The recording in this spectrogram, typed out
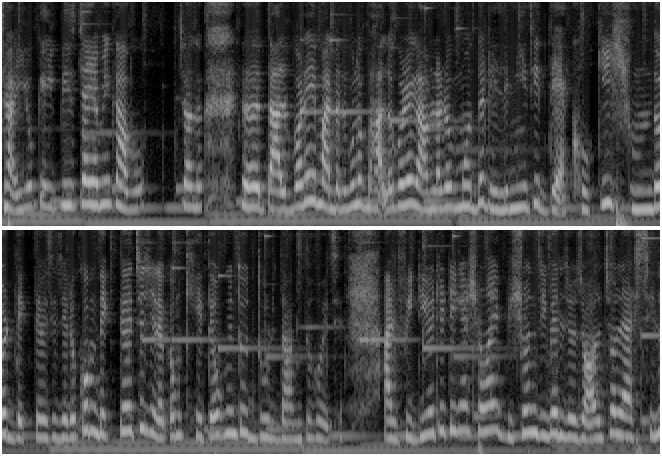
যাই হোক, এই পিসটাই আমি খাব। চলো তারপরে মাটনগুলো ভালো করে গামলার মধ্যে ঢেলে নিয়েছি। দেখো কি সুন্দর দেখতে হয়েছে। যেরকম দেখতে হয়েছে, সেরকম খেতেও কিন্তু দুর্দান্ত হয়েছে। আর ভিডিও এডিটিংয়ের সময় ভীষণ জীবের জল চলে আসছিল।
